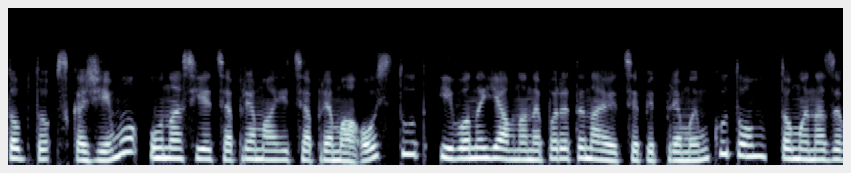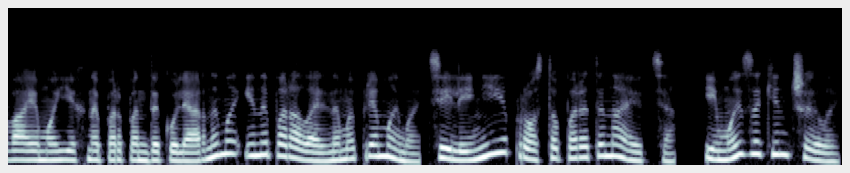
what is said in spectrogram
тобто, скажімо, у нас є ця пряма і ця пряма ось тут, і вони явно не перетинаються під прямим кутом, то ми називаємо їх не перпендикулярними і не паралельними прямими. Ці лінії просто перетинаються. І ми закінчили.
